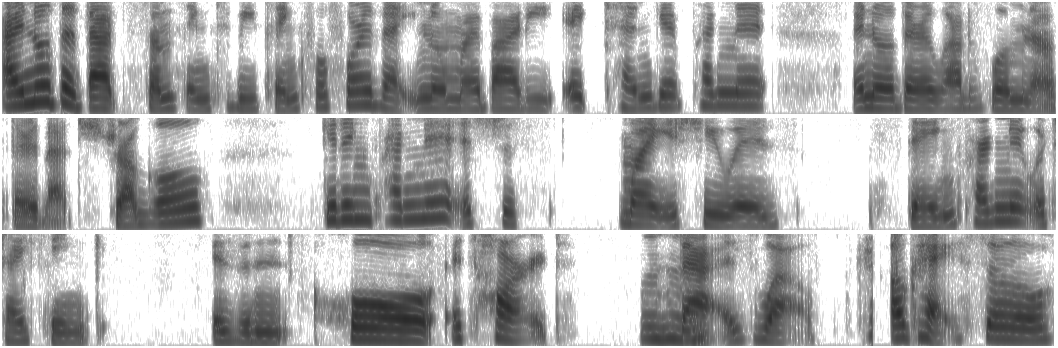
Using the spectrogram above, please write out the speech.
I know that that's something to be thankful for that you know my body it can get pregnant. I know there are a lot of women out there that struggle getting pregnant. It's just my issue is staying pregnant, which I think is a whole it's hard Mhm. that as well. Okay, so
